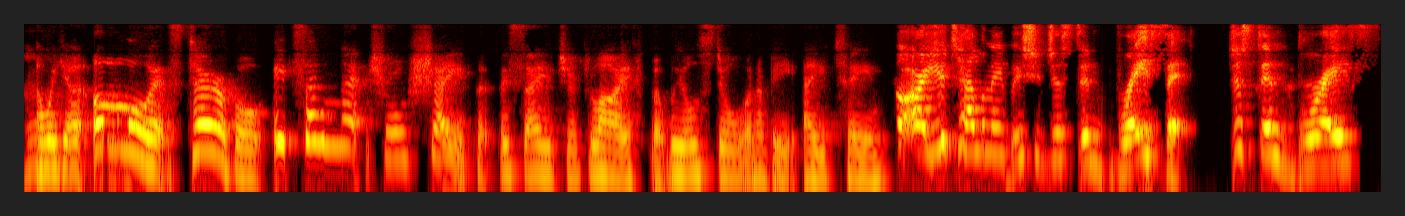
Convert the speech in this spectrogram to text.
And we go, oh, it's terrible. It's a natural shape at this age of life, but we all still want to be 18. So are you telling me we should just embrace it? Just embrace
